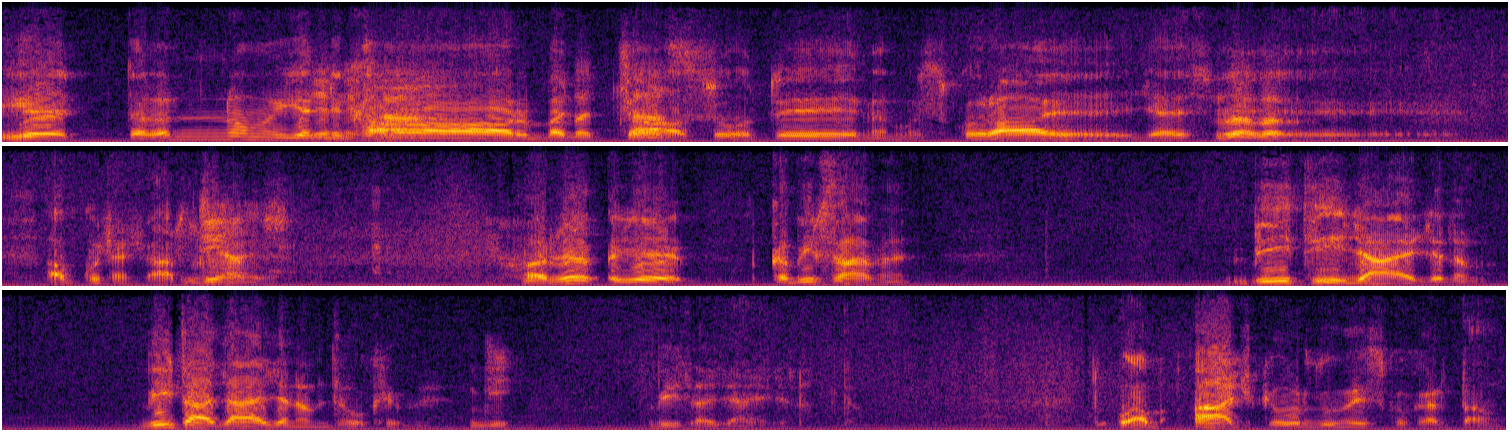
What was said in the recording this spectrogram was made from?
یہ ترنم یہ نکھار بچہ سوتے میں مسکرائے جیسے۔ اب کچھ اشعار۔ جی ہاں ہر یہ کبیر صاحب ہیں۔ بیتی جائے جنم بیتا جائے جنم دھوکے میں۔ جی۔ بیتا جائے جنم تو اب آج کے اردو میں اس کو کرتا ہوں۔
